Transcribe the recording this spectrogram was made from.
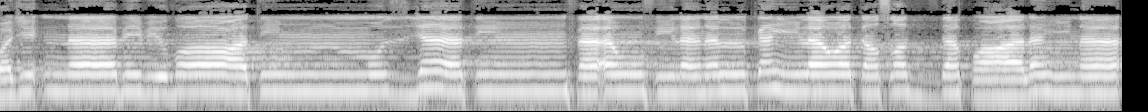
وجئنا ببضاعة مزجاة فأوف لنا الكيل وتصدق علينا.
